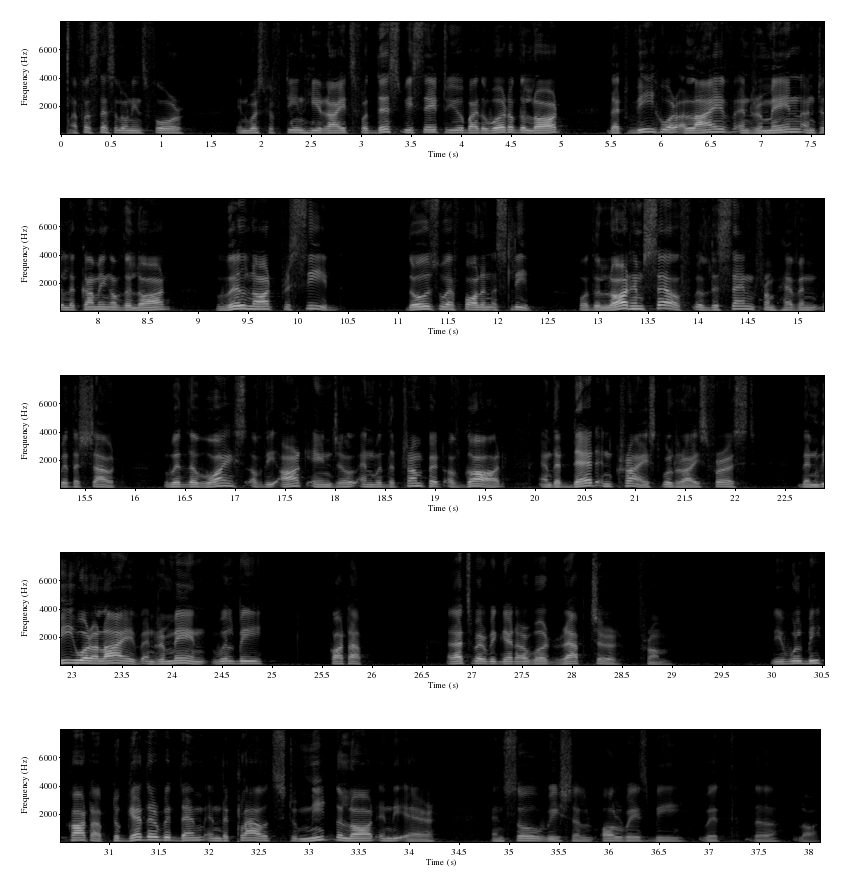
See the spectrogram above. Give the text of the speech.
Uh, 1 Thessalonians 4 in verse 15, he writes, For this we say to you by the word of the Lord, that we who are alive and remain until the coming of the Lord will not precede those who have fallen asleep. For the Lord himself will descend from heaven with a shout, with the voice of the archangel, and with the trumpet of God, and the dead in Christ will rise first. Then we who are alive and remain will be caught up. That's where we get our word rapture from. We will be caught up together with them in the clouds to meet the Lord in the air, and so we shall always be with the Lord.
